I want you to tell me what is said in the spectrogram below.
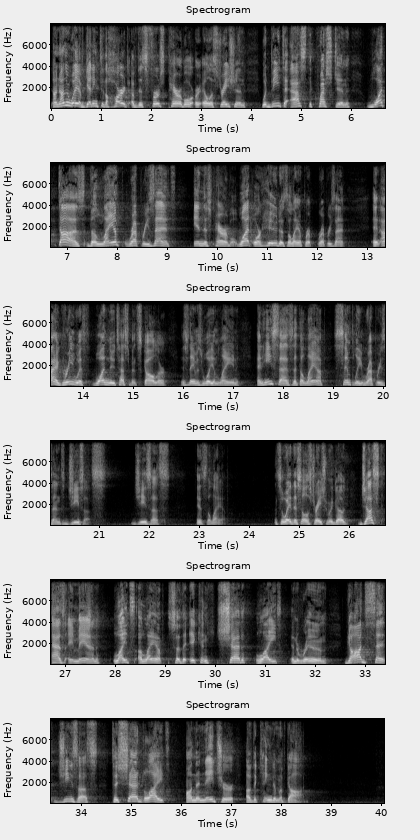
Now, another way of getting to the heart of this first parable or illustration would be to ask the question what does the lamp represent in this parable? What or who does the lamp rep- represent? And I agree with one New Testament scholar, his name is William Lane, and he says that the lamp simply represents Jesus. Jesus is the lamp. It's the way this illustration would go. Just as a man lights a lamp so that it can shed light in a room, God sent Jesus to shed light on the nature of the kingdom of God.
